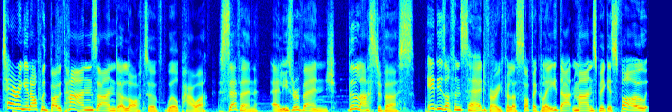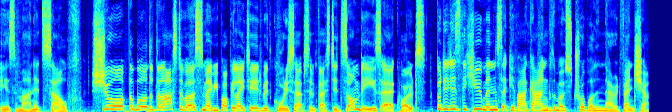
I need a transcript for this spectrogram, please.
tearing it off with both hands and a lot of willpower. 7. Ellie's Revenge The Last of Us. It is often said, very philosophically, that man's biggest foe is man itself. Sure, the world of The Last of Us may be populated with cordyceps infested zombies, air quotes, but it is the humans that give our gang the most trouble in their adventure,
